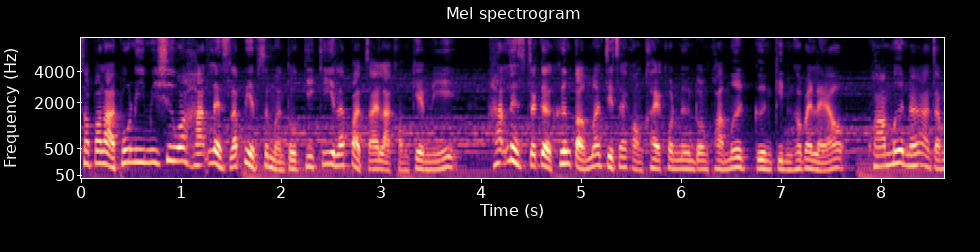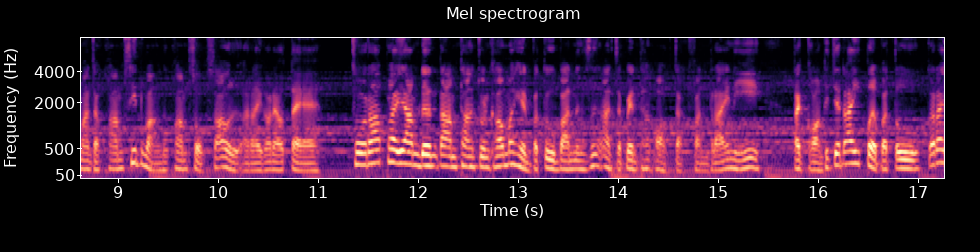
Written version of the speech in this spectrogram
สัตว์ประหลาดพวกนี้มีชื่อว่า Heartless และเปรียบเสมือนตัวกิกกี้และปัจจัยหลักของเกมนี้ Heartless จะเกิดขึ้นต่อเมื่อจิตใจของใครคนหนึงโดนความมืดกืนกินเข้าไปแล้ว ความมืดนั้นอาจจะมาจากความสิ้นหวังหรือความโศกเศร้าหรืออะไรก็แล้วแต่ โซราพยายามเดินตามทางจนเขามาเห็นประตูบานหนึ่งซึ่งอาจจะเป็นทางออกจากฝันร้ายนี้ แต่ก่อนที่จะได้เปิดประตูก็ได้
